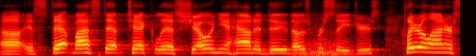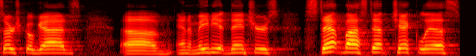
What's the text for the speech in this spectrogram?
uh, is step-by-step checklist showing you how to do those procedures, clear aligner surgical guides, uh, and immediate dentures, step-by-step checklists,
